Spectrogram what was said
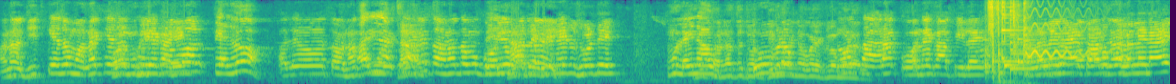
અને હજી કે છે મને કે કાઢી. તને તો આઈ હું નાખ. તને તને તો હું ગોળીઓ મારી પહેરી દઈશ. નહીં તો છોડ દે. હું લઈને આવું. તને તો તું જોરથી પેલો- મારીને કોઈ એકલો મળે. તારા કોને કાપી લે? લઈને આય, કાળો કલર લઈને આય.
